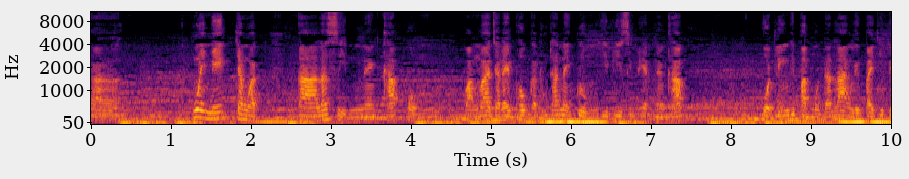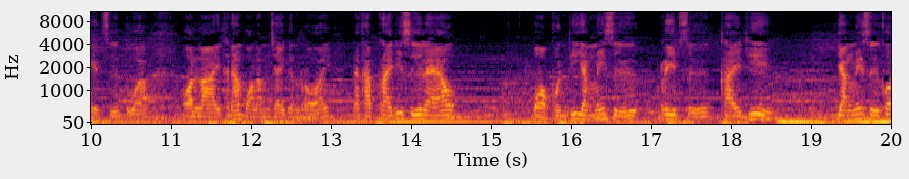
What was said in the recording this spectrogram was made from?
อ่า ห้วยเม็กจังหวัดกาฬสินนะครับ ผมหวังว่าจะได้พบกับทุกท่านในกลุ่ม EP 11 นะครับ กดลิงก์ที่ปักหมุดด้านล่างหรือไปที่เพจซื้อตั๋วออนไลน์คณะหมอลำใจเกินร้อยนะครับ ใครที่ซื้อแล้วบอกคนที่ยังไม่ซื้อรีบซื้อใครที่ยังไม่ซื้อก็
